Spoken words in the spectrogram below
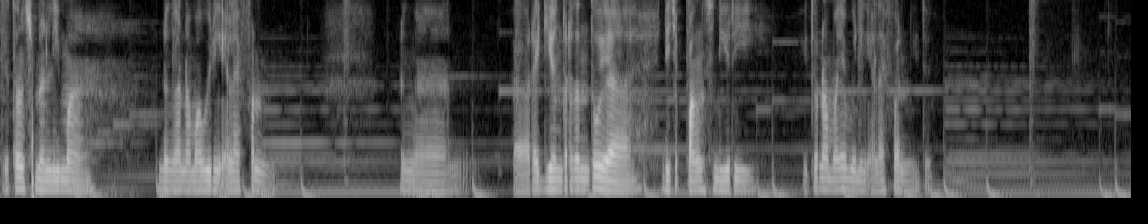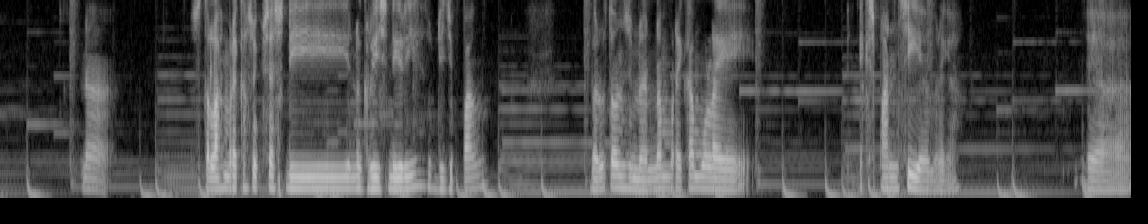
Itu tahun 95 dengan nama Winning Eleven. Dengan uh, region tertentu ya di Jepang sendiri. Itu namanya Winning Eleven gitu. Nah, setelah mereka sukses di negeri sendiri di Jepang, baru tahun 96 mereka mulai ekspansi ya mereka. Ya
